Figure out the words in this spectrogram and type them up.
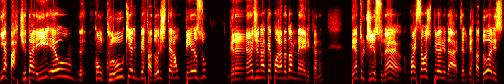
e a partir daí eu concluo que a Libertadores terá um peso grande na temporada do América. Né? Dentro disso, né, quais são as prioridades? A Libertadores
